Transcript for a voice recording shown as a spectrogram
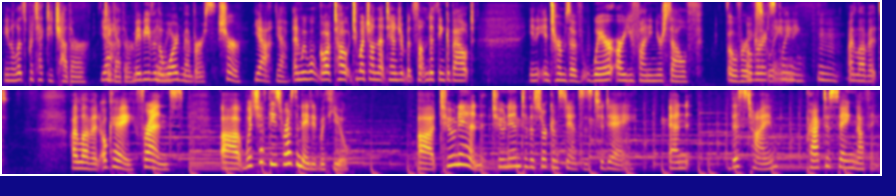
You know, let's protect each other Yeah. together. Maybe even the ward members. Sure. Yeah. Yeah. And we won't go off to- too much on that tangent, but something to think about in in terms of where are you finding yourself over Over explaining. Mm, I love it. I love it. Okay, friends, uh, which of these resonated with you? Uh, tune in. Tune in to the circumstances today. And this time, practice saying nothing.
